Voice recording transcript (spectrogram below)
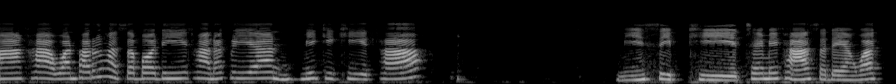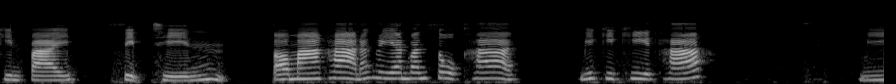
มาค่ะ วันพฤหัสบดีค่ะนักเรียนมีกี่ขีดคะมี10ขีดใช่ไหมคะ แสดงว่ากินไป10ชิ้น ต่อมาค่ะนักเรียนวันศุกร์ค่ะ มีกี่ขีดคะ มี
